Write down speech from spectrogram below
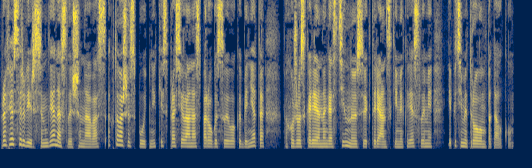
«Профессор Вирсинге наслышан о вас. А кто ваши спутники?» — спросила она с порога своего кабинета, похожего скорее на гостиную с викторианскими креслами и пятиметровым потолком.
